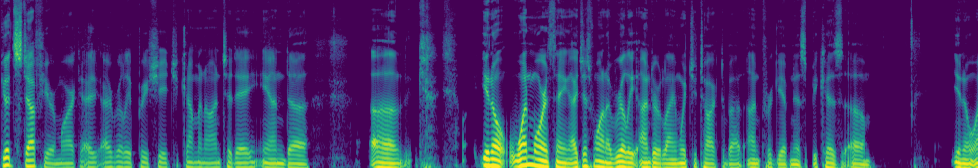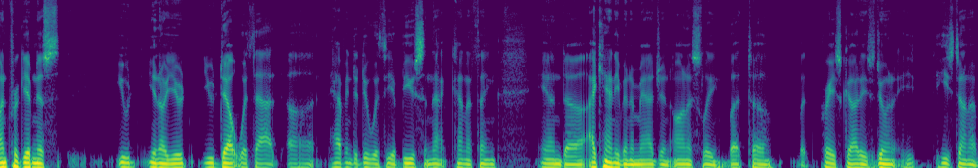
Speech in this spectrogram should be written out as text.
good stuff here, Mark. I, I really appreciate you coming on today. And, uh, uh, you know, one more thing, I just want to really underline what you talked about unforgiveness because, um, you know, unforgiveness. You you know you you dealt with that uh, having to do with the abuse and that kind of thing, and uh, I can't even imagine honestly. But uh, but praise God, he's doing he he's done a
